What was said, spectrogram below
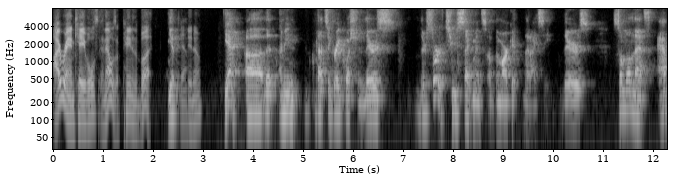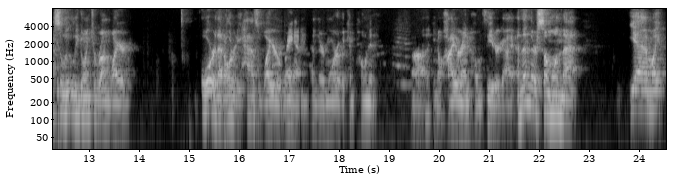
i ran cables and that was a pain in the butt yep. Yeah. you know Yeah, uh, that I mean, that's a great question. There's there's sort of two segments of the market that I see. There's someone that's absolutely going to run wire, or that already has wire ran, and they're more of a component, uh, you know, higher end home theater guy. And then there's someone that, yeah, might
